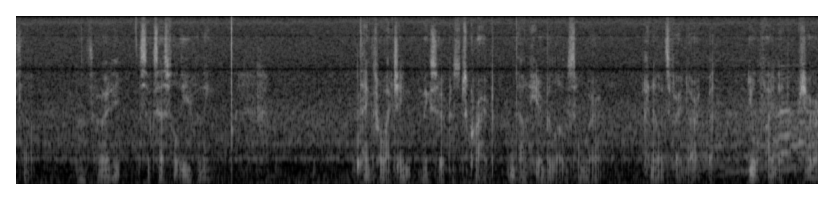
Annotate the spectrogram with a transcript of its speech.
So that's already a successful evening. Thanks for watching. Make sure to subscribe down here below somewhere. I know it's very dark, but you will find it, I'm sure.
